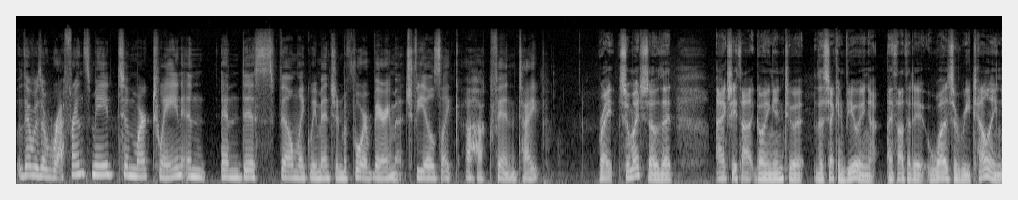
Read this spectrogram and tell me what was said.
There was a reference made to Mark Twain and and this film, like we mentioned before, very much feels like a Huck Finn type. Right. So much so that I actually thought going into it, the second viewing, I thought that it was a retelling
